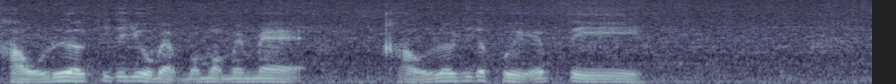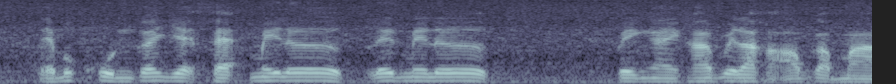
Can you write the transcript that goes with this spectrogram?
เขาเลือกที่จะอยู่แบบบอมๆแม่ๆเขาเลือกที่จะคุยเอฟซีแต่พวกคุณก็แยะแซะไม่เลิกเล่นไม่เลิก เป็นไงครับ เวลาเขาเอากลับมา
